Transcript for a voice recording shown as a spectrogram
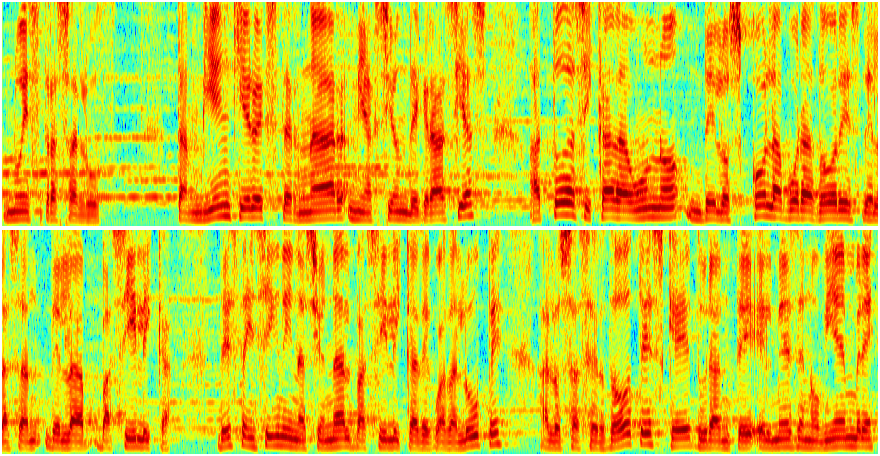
nuestra salud. También quiero externar mi acción de gracias a todas y cada uno de los colaboradores de la, de la Basílica, de esta insignia nacional Basílica de Guadalupe, a los sacerdotes que durante el mes de noviembre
